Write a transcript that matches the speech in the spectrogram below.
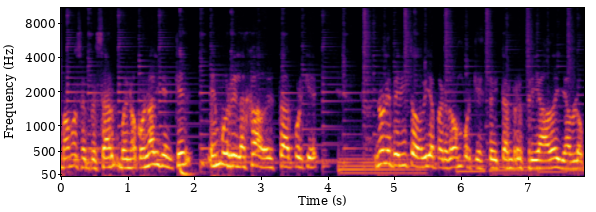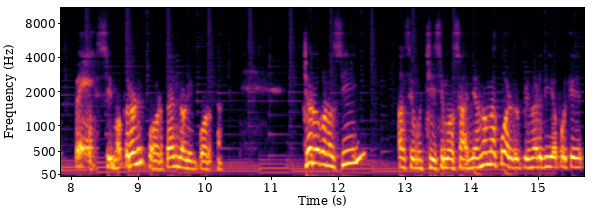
Vamos a empezar, bueno, con alguien que es muy relajado de estar porque no le pedí todavía perdón porque estoy tan resfriado y hablo pésimo, pero no importa, él no le importa. Yo lo conocí hace muchísimos años, no me acuerdo el primer día porque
